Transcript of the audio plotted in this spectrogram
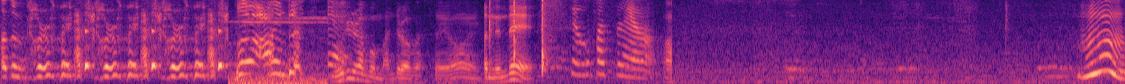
아 좀 별로예요. 별로예요. 별로예요. 요리를 한번 만들어봤어요. 봤는데 배고팠어요. 음,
